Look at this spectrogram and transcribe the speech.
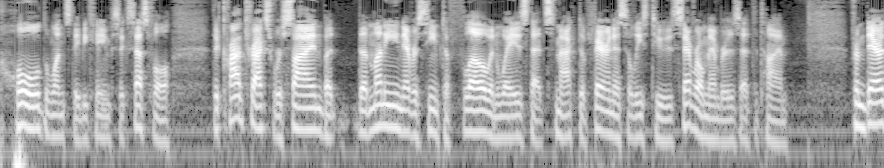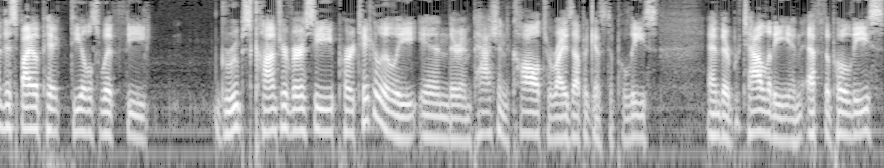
hold once they became successful. The contracts were signed, but the money never seemed to flow in ways that smacked of fairness, at least to several members at the time. From there, this biopic deals with the group's controversy, particularly in their impassioned call to rise up against the police and their brutality in F the Police,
